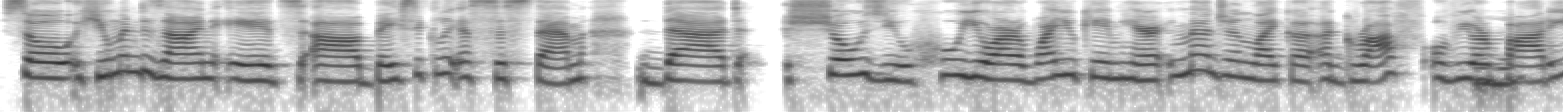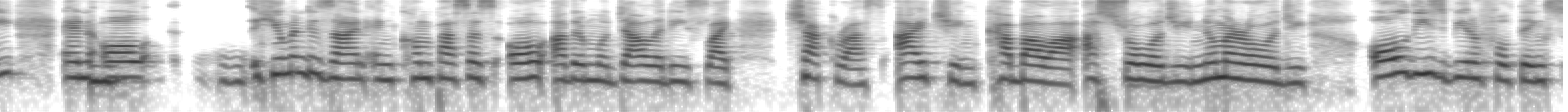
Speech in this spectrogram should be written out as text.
So human design is uh, basically a system that shows you who you are, why you came here. Imagine like a, a graph of your Mhm. body and Mhm. all human design encompasses all other modalities like chakras, I Ching, Kabbalah, astrology, numerology, all these beautiful things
